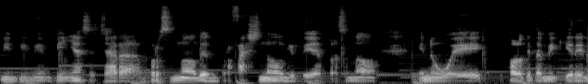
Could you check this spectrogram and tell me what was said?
mimpi-mimpinya secara personal dan profesional gitu ya personal in a way. Kalau kita mikirin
